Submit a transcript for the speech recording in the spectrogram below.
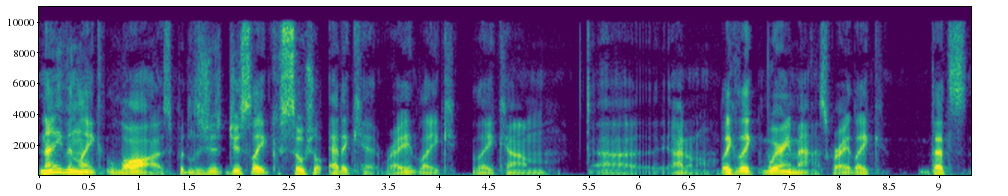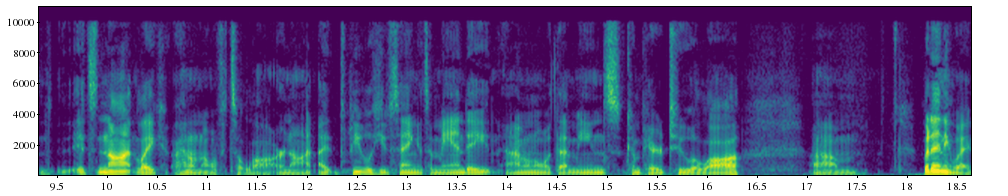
not even like laws, but just just like social etiquette, right? Like like um uh I don't know. Like like wearing mask, right? Like that's it's not like I don't know if it's a law or not. I, people keep saying it's a mandate. I don't know what that means compared to a law. Um, but anyway,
